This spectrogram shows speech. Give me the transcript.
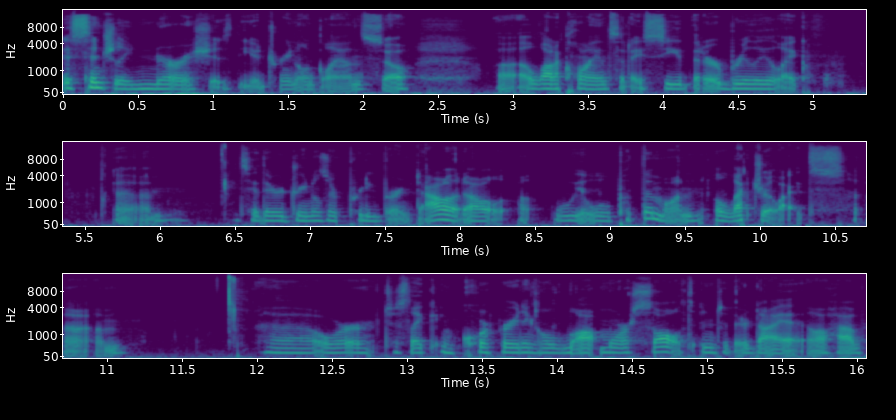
essentially nourishes the adrenal glands. So, uh, a lot of clients that I see that are really like, um, say their adrenals are pretty burnt out, I'll, we will put them on electrolytes. Um, uh, or just like incorporating a lot more salt into their diet. I'll have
